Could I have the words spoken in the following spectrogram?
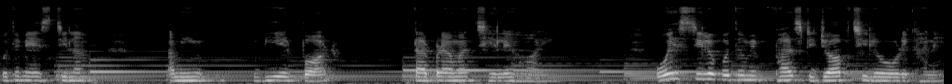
প্রথমে এসেছিলাম, আমি বিয়ের পর তারপরে আমার ছেলে হয়। ও এসেছিল প্রথমে ফার্স্ট জব ছিল ওর এখানে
